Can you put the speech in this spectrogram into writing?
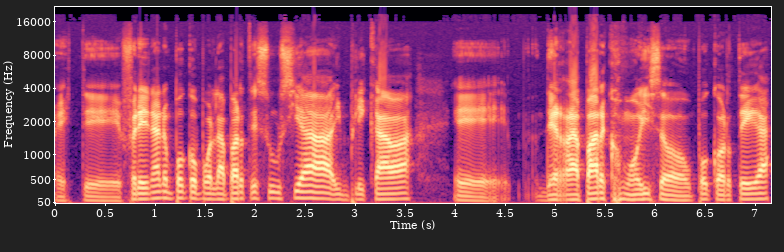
este, frenar un poco por la parte sucia implicaba derrapar como hizo un poco Ortega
